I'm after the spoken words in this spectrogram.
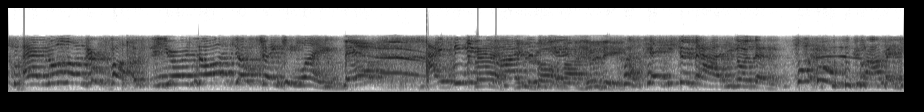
I am no longer fucked. You're not just drinking wine. Beth, I you got my hoodie. Potential dad, you know, then. Fuck off, you haven't.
